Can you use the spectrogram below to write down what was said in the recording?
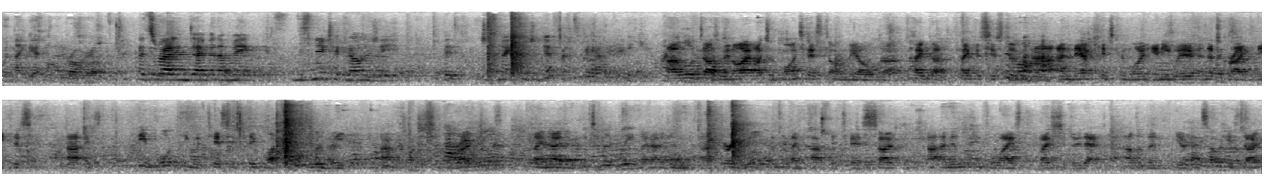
when they get on the road. That's right, and David, I mean, this new technology that just makes such a difference for young people. Uh, well, it does. I mean, I, I took my test on the old uh, paper paper system, uh, and now kids can learn anywhere, and that's great because uh, it's the important thing with tests is people are absolutely uh, conscious of the road rules. They know them intimately, they know them uh, very well, and they pass their tests. So, uh, and they're looking for ways ways to do that. Other than you know, some kids don't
